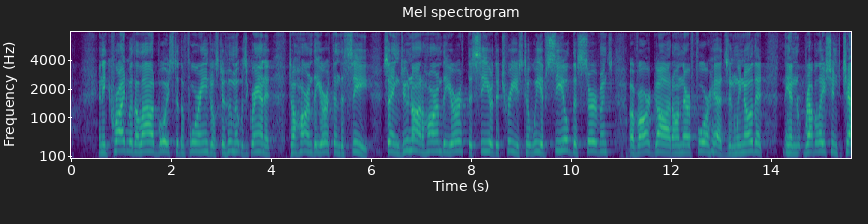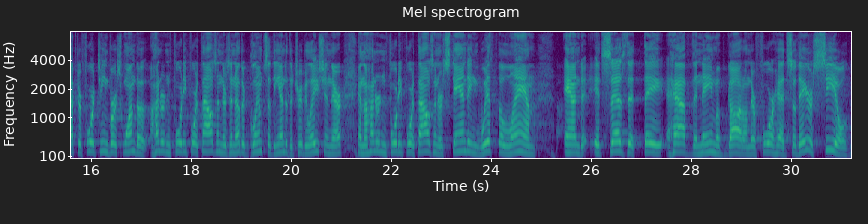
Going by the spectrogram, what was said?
And he cried with a loud voice to the four angels to whom it was granted to harm the earth and the sea, saying, Do not harm the earth, the sea, or the trees till we have sealed the servants of our God on their foreheads. And we know that in Revelation chapter 14, verse 1, the 144,000, there's another glimpse of the end of the tribulation there, and the 144,000 are standing with the Lamb. And it says that they have the name of God on their forehead. So they are sealed.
